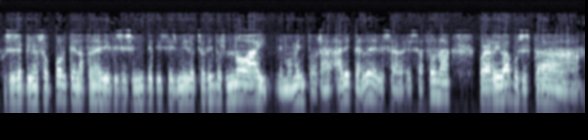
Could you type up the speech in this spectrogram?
pues ese primer soporte en la zona de 16.800 no hay de momento, o sea, ha de perder esa, esa zona, por arriba pues está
